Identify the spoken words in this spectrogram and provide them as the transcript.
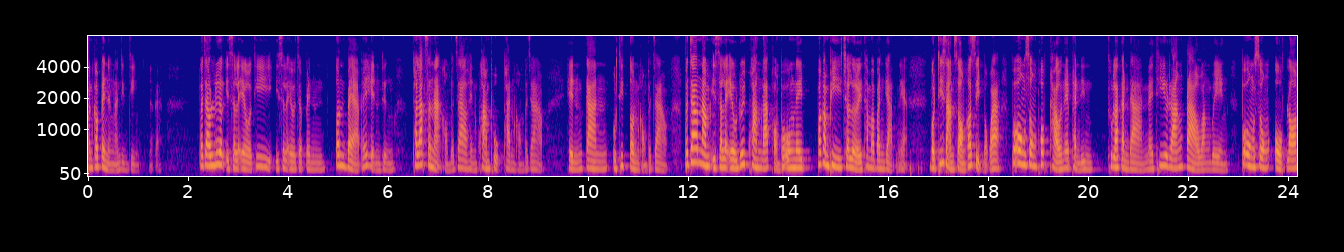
มันก็เป็นอย่างนั้นจริงๆนะคะพระเจ้าเลือกอิสราเอลที่อิสราเอลจะเป็นต้นแบบให้เห็นถึงพระลักษณะของพระเจ้าเห็นความผูกพันของพระเจ้า เห็นการอุทิศตนของพระเจ้า พระเจ้านำอิสราเอลด้วยความรักของพระองค์ในพระคัมภีร์เฉลยธรรมบัญญัติเนี่ยบทที่ 3 2ข้อ10 บอกว่า พระองค์ทรงพบเขาในแผ่นดินทุรกันดารในที่ร้างเปล่าวังเวง พระองค์ทรงโอบล้อม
